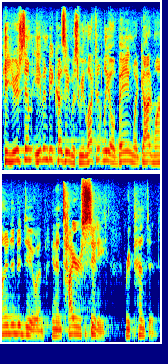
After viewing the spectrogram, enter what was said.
He used him even because he was reluctantly obeying what God wanted him to do, and an entire city repented.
